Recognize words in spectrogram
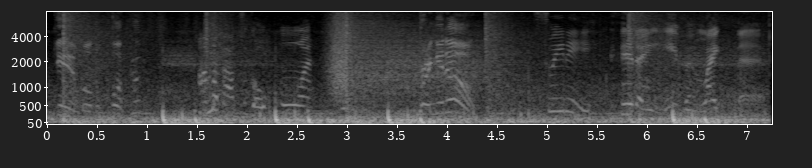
again, motherfucker. I'm about to go on. Bring it on. Sweetie, it ain't even like that.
